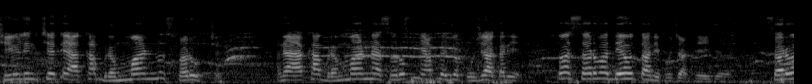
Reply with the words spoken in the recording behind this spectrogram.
શિવલિંગ છે તે આખા બ્રહ્માંડનું સ્વરૂપ છે. અને આખા બ્રહ્માંડના સ્વરૂપની આપણે જો પૂજા કરીએ, તો સર્વ દેવતાની પૂજા થઈ કહેવાય સર્વ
